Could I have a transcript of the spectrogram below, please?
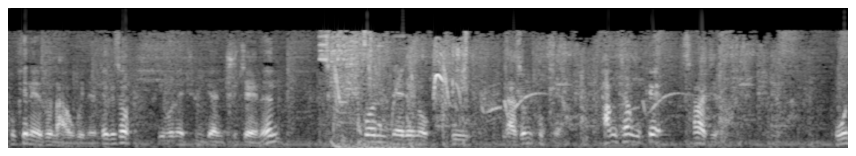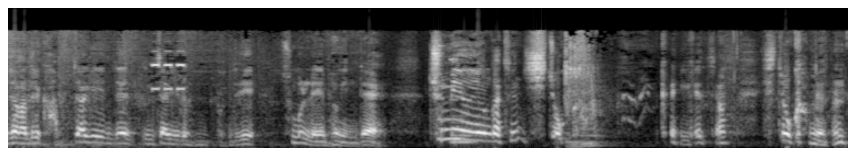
국회 내에서 나오고 있는데 그래서 이번에 준비한 주제는 특권 내려놓기 나선 국회. 방탄국회 사라지라. 보좌관들이 갑자기 이제 일자리 잃은 분들이 24명인데 추미애 의원 같은 시조카. 그러니까 이게 참 시조카면은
